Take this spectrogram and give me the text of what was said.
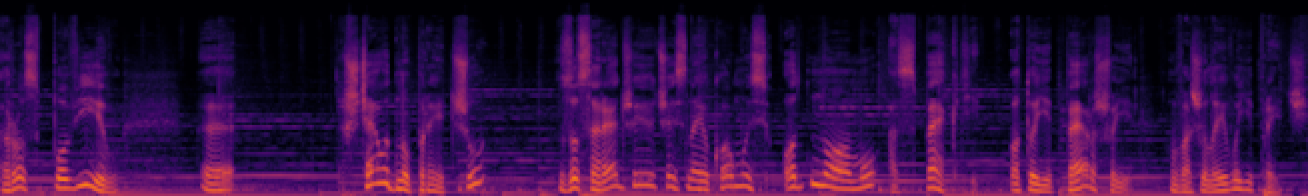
розповів е, ще одну притчу, зосереджуючись на якомусь одному аспекті отої першої важливої притчі.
